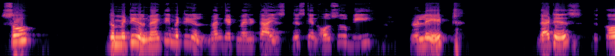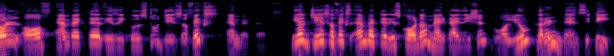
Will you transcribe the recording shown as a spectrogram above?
So the material, magnetic material when get magnetized, this can also be relate that is the curl of m vector is equals to j suffix m vector. Here j suffix m vector is called a magnetization volume current density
